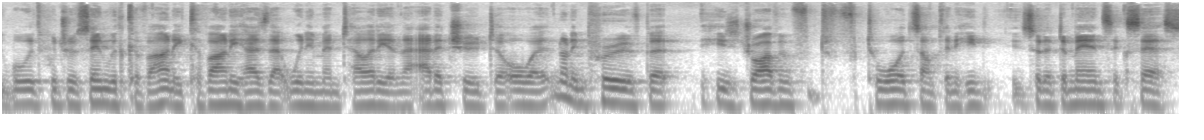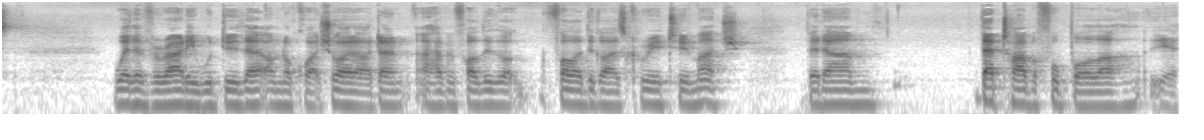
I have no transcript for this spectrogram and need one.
which we've seen with Cavani. Cavani has that winning mentality and that attitude to always, not improve, but he's driving f- towards something. He, sort of demands success whether Verratti would do that, I'm not quite sure. I don't. I haven't followed the, followed the guy's career too much, but um, that type of footballer, yeah,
